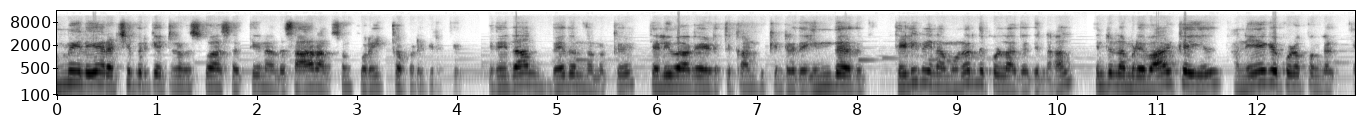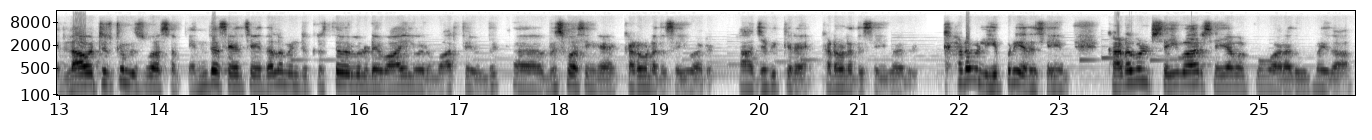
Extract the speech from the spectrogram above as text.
உண்மையிலேயே ரட்சிப்பிற்கேற்ற விசுவாசத்தின் அந்த சாராம்சம் குறைக்கப்படுகிறது. இதைதான் வேதம் நமக்கு தெளிவாக எடுத்து காண்பிக்கின்றது. இந்த தெளிவை நாம் உணர்ந்து கொள்ளாததினால் இன்று நம்முடைய வாழ்க்கையில் அநேக குழப்பங்கள் எல்லாவற்றிற்கும் விசுவாசம் எந்த செயல் செய்தாலும் இன்று கிறிஸ்தவர்களுடைய வாயில் வரும் வார்த்தை வந்து விசுவாசிங்க கடவுள் அதை செய்வாரு. நான் ஜெபிக்கிறேன் கடவுள் அதை செய்வாரு. கடவுள் எப்படி அதை செய்யும்? கடவுள் செய்வார் செய்யாமல் போவார் அது உண்மைதான்.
